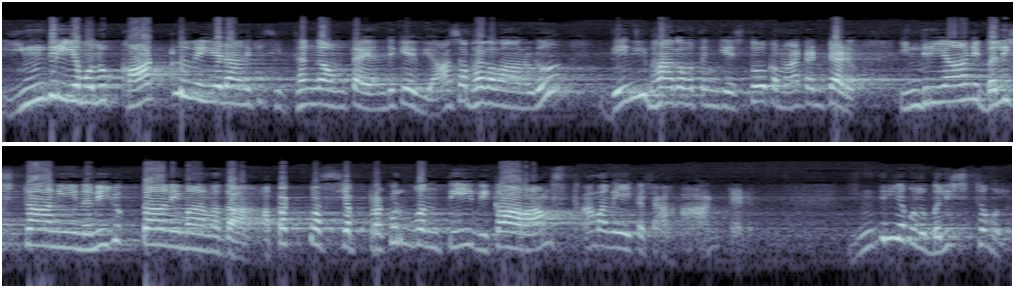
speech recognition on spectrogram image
ఇంద్రియములు కాట్లు వేయడానికి సిద్ధంగా ఉంటాయి. అందుకే వ్యాస భగవానుడు దేవి భాగవతం చేస్తూ ఒక మాట అంటాడు. ఇంద్రియాని బలిష్టాని ననియుక్తాని మానద అపక్వస్య ప్రకుర్వంతి వికారాం స్థాననేకశ అంటాడు. ఇంద్రియములు బలిష్టములు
